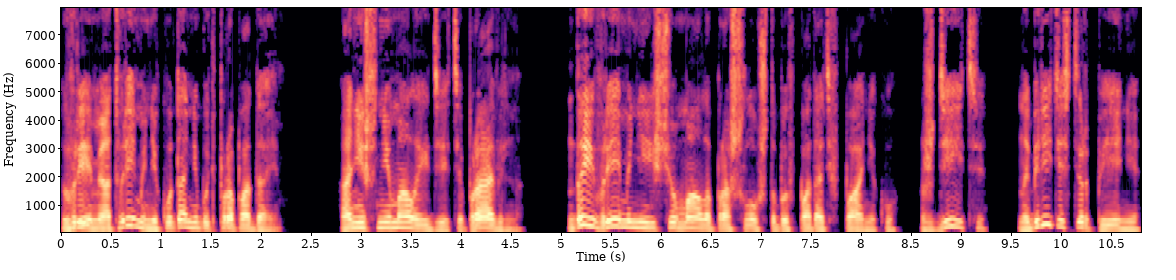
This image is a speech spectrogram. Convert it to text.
время от времени куда-нибудь пропадаем. Они ж не малые дети, правильно? Да и времени еще мало прошло, чтобы впадать в панику. Ждите, наберитесь терпения,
